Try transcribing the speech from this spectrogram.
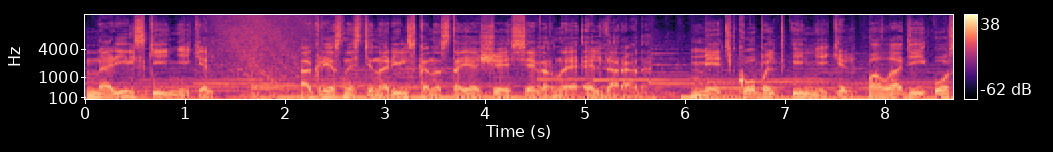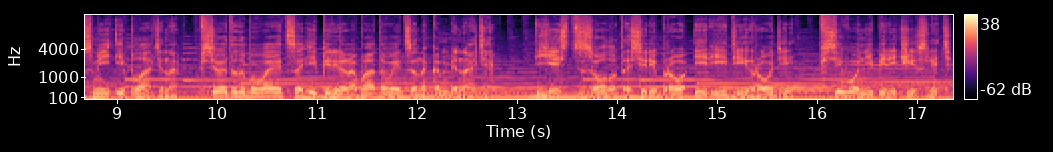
«Норильский никель». Окрестности Норильска – настоящая северная Эльдорадо. Медь, кобальт и никель, палладий, осмий и платина – все это добывается и перерабатывается на комбинате. Есть золото, серебро, иридий, родий – всего не перечислить.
